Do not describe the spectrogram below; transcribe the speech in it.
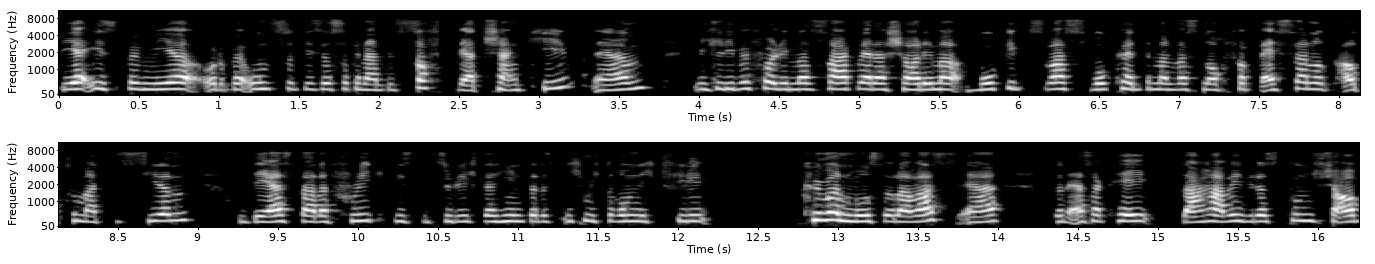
der ist bei mir oder bei uns so dieser sogenannte Software-Junkie. Ja, wie ich liebevoll immer sage, weil der schaut immer, wo gibt es was, wo könnte man was noch verbessern und automatisieren. Und der ist da der Freak diesbezüglich dahinter, dass ich mich darum nicht viel kümmern muss oder was, ja, sondern er sagt, hey, da habe ich wieder das Kunden, schau,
